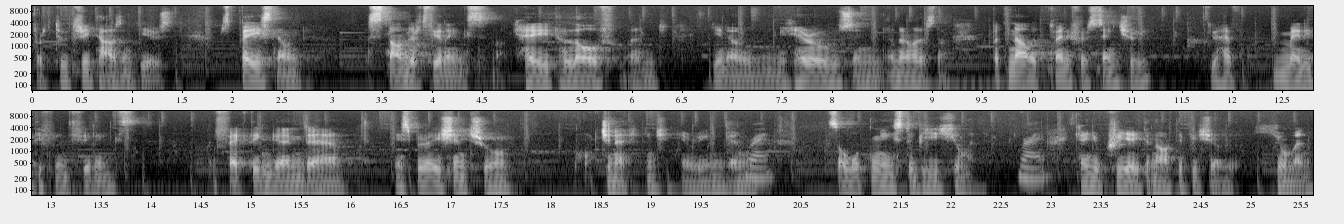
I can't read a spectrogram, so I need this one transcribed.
for two, three thousand years, is based on standard feelings like hate, love, and you know heroes and, and all that stuff. But now, at the 21st century, you have many different feelings affecting and uh, inspiration through genetic engineering and Right. so what means to be human. Right. Can you create an artificial human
